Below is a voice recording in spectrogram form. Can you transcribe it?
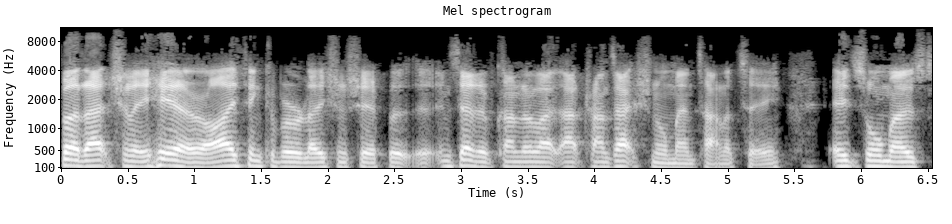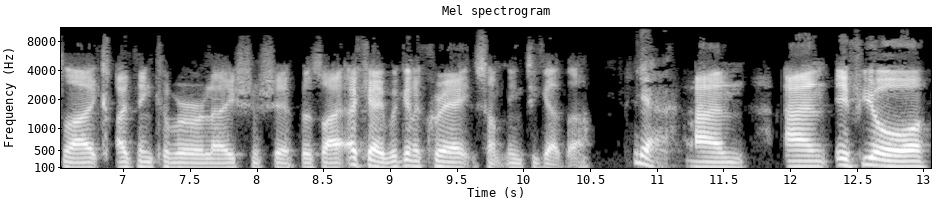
but actually here I think of a relationship uh, instead of kind of like that transactional mentality. It's almost like I think of a relationship as like, okay, we're going to create something together. Yeah, and and if you're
